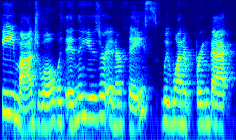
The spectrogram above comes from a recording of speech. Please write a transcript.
fee module within the user interface we want to bring back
